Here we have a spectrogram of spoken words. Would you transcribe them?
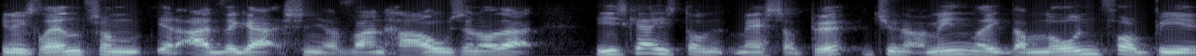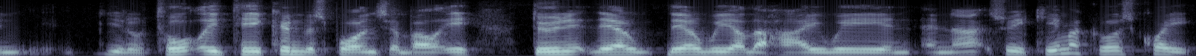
you know he's learned from your Advocaats and your Van Gaals and all that. These guys don't mess about. Do you know what I mean? Like they're known for being you know totally taking responsibility, doing it their their way or the highway, and, and that. So he came across quite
